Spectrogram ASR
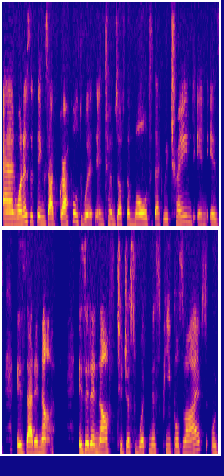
And one of the things I've grappled with in terms of the mold that we're trained in is is that enough? Is it enough to just witness people's lives or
